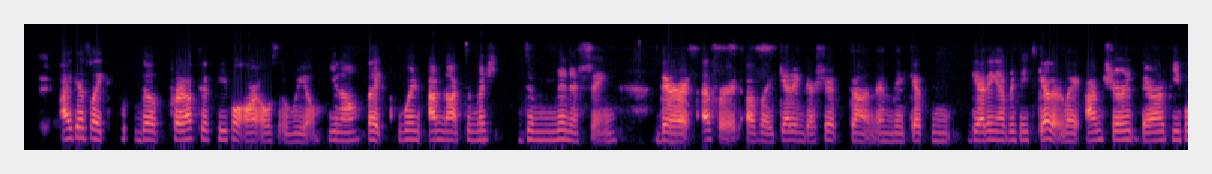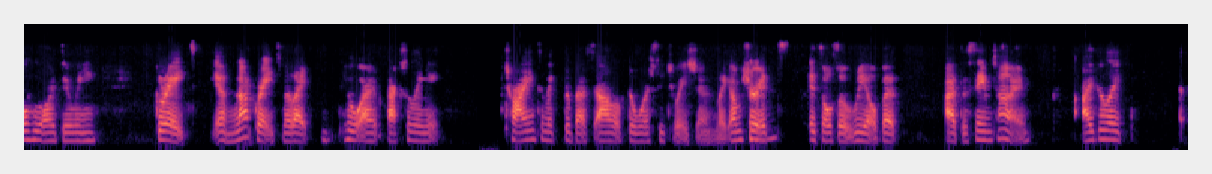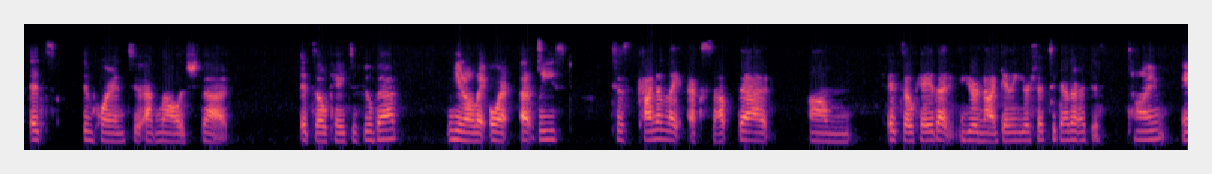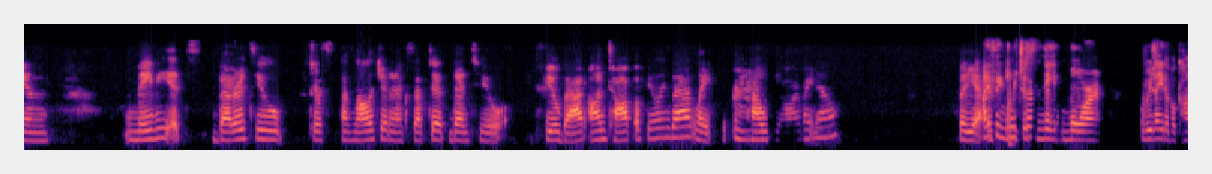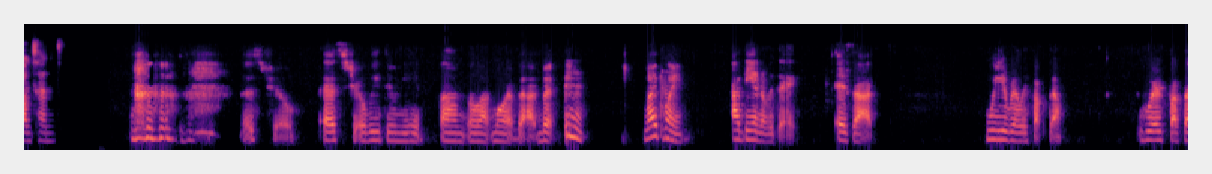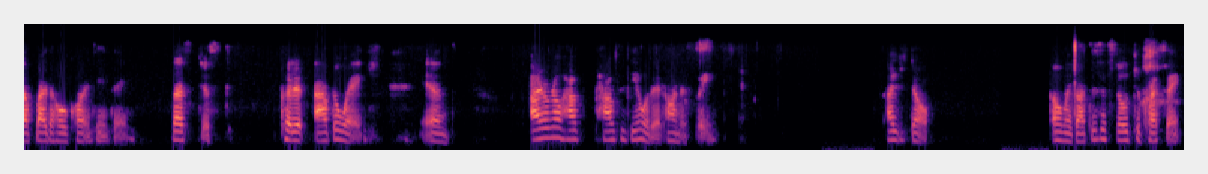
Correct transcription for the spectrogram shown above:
I guess like the productive people are also real, you know? Like when I'm not dimin- diminishing their effort of like getting their shit done and they get getting everything together. Like I'm sure there are people who are doing great. Yeah, not great, but like who are actually trying to make the best out of the worst situation. Like I'm sure Mhm. it's it's also real, but at the same time, I feel like it's important to acknowledge that it's okay to feel bad, you know, like, or at least just kind of like accept that, um, it's okay that you're not getting your shit together at this time. And maybe it's better to just acknowledge it and accept it than to feel bad on top of feeling bad, like Mhm. how we are right now. But yeah, i think we just need more relatable content That's true. That's true. We do need um a lot more of that. But my point at the end of the day is that we really fucked up. We're fucked up by the whole quarantine thing. Let's just put it out the way. And I don't know how how to deal with it, honestly. I just don't. Oh my god, this is so depressing.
